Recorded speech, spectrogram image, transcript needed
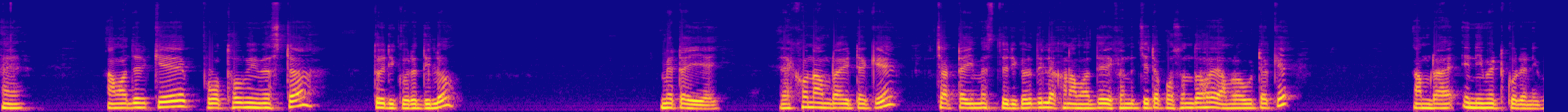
হ্যাঁ আমাদেরকে প্রথম ইমেজটা তৈরি করে দিল মেটা এআই এখন আমরা এটাকে চারটা ইমেজ তৈরি করে দিলে এখন আমাদের এখানে যেটা পছন্দ হয়, আমরা ওইটাকে আমরা অ্যানিমেট করে নিব।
